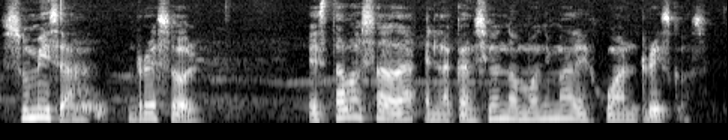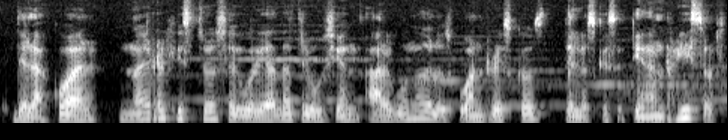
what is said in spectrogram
Su misa, Re Sol, Está basada en la canción homónima de Juan Riscos, de la cual no hay registro de seguridad de atribución a alguno de los Juan Riscos de los que se tienen registros.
